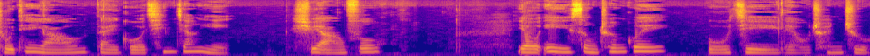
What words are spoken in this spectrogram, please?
楚天瑶带过清江影，徐昂夫。有意送春归，无计留春住。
